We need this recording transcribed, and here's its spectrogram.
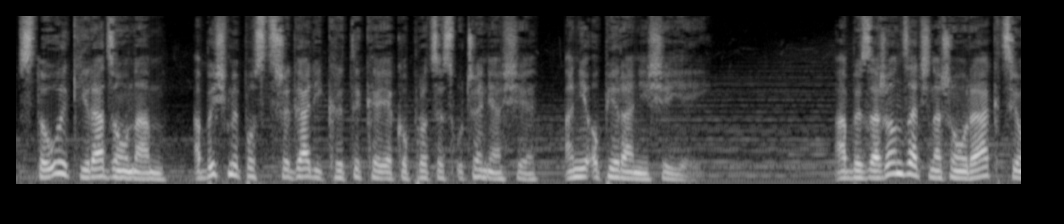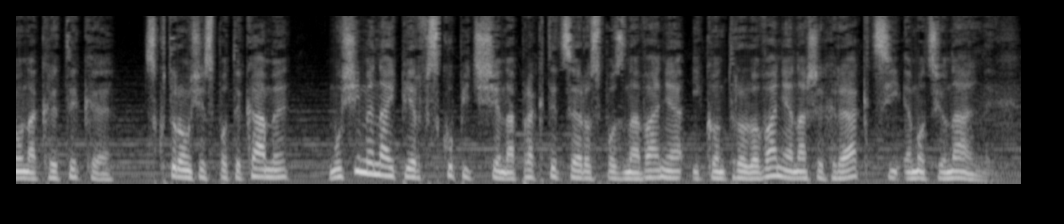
Stołyki radzą nam, abyśmy postrzegali krytykę jako proces uczenia się, a nie opieranie się jej. Aby zarządzać naszą reakcją na krytykę, z którą się spotykamy, musimy najpierw skupić się na praktyce rozpoznawania i kontrolowania naszych reakcji emocjonalnych.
